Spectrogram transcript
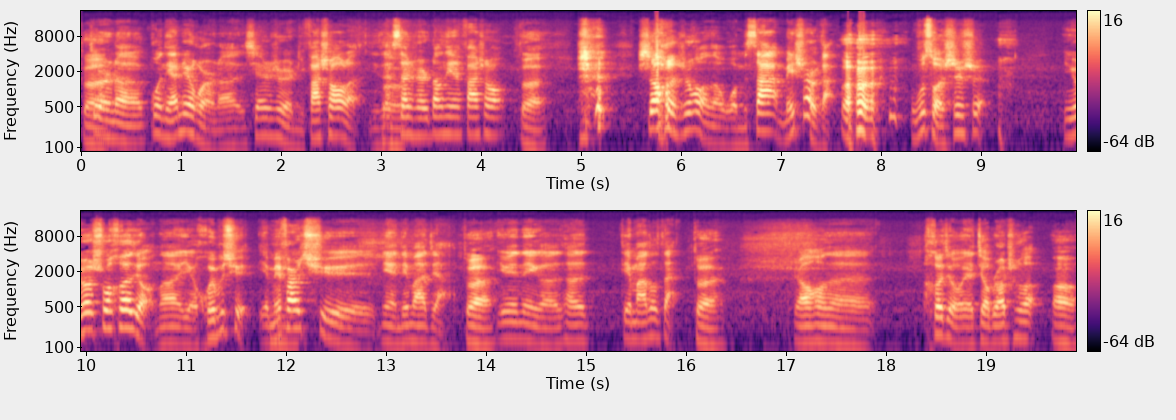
对。就是呢，过年这会儿呢，先是你发烧了，你在嗯。三十儿当天发烧，对，烧了之后呢，我们仨没事儿干，无所事事。你说说喝酒呢，也回不去，也没法去念爹妈家，对，因为那个他爹妈都在。对，然后呢，喝酒也叫不着车，嗯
